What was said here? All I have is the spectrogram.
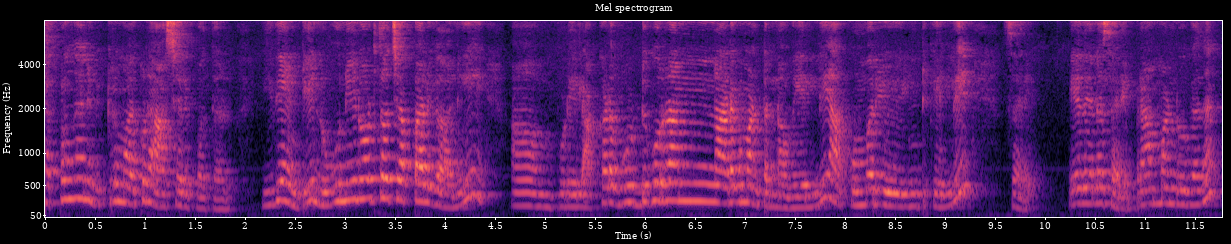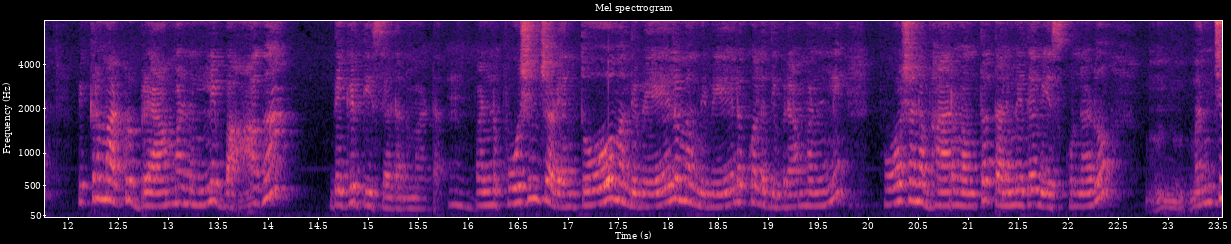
చెప్పంగానే విక్రమార్కుడు ఆశ్చర్యపోతాడు. ఇదేంటి? నువ్వు నీ నోటితో చెప్పాలి కానీ ఇప్పుడు ఇలా అక్కడ గుడ్డు గుర్రాన్ని అడగమంటున్నావు. వెళ్ళి ఆ కుమ్మరి ఇంటికి వెళ్ళి సరే ఏదైనా సరే బ్రాహ్మణుడు కదా విక్రమార్కుడు బ్రాహ్మణుల్ని బాగా దగ్గర తీశాడు అనమాట వాళ్ళని పోషించాడు. ఎంతో మంది వేల మంది వేల కొలది బ్రాహ్మణుల్ని పోషణ భారం అంతా తన మీదే వేసుకున్నాడు. మంచి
